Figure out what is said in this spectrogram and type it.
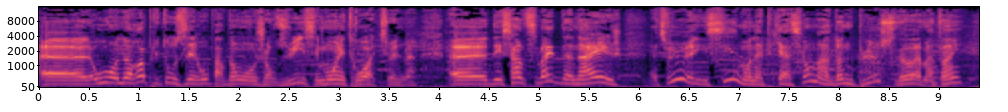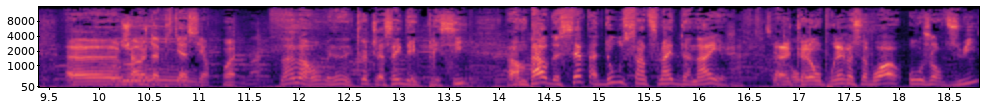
Euh, ou on aura plutôt zéro, pardon, aujourd'hui. C'est moins 3 actuellement. Euh, des centimètres de neige. Euh, Tu veux, ici, mon application m'en donne plus, là, un matin? Euh, Change d'application. Ouais. Non, non, mais là, écoute, j'essaie d'être précis. Alors, on me parle de 7 à 12 cm de neige c'est euh, trop. que l'on pourrait recevoir aujourd'hui.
